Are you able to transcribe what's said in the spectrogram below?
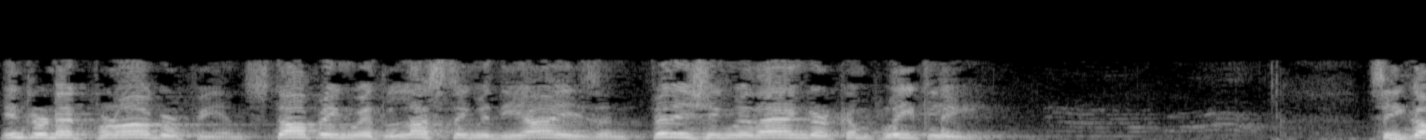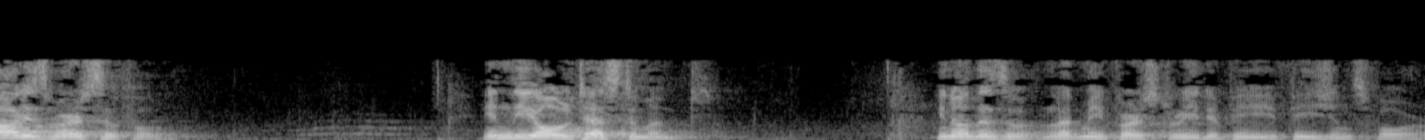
internet pornography and stopping with lusting with the eyes and finishing with anger completely. See, God is merciful. In the Old Testament, you know, there's a, let me first read Ephesians 4.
